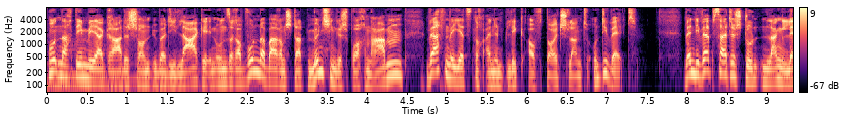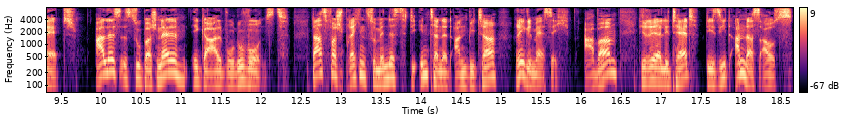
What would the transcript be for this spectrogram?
Und nachdem wir ja gerade schon über die Lage in unserer wunderbaren Stadt München gesprochen haben, werfen wir jetzt noch einen Blick auf Deutschland und die Welt. Wenn die Webseite stundenlang lädt, alles ist super schnell, egal wo du wohnst. Das versprechen zumindest die Internetanbieter regelmäßig. Aber die Realität, die sieht anders aus.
